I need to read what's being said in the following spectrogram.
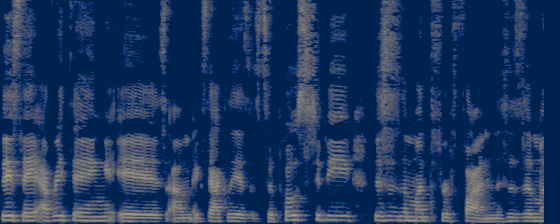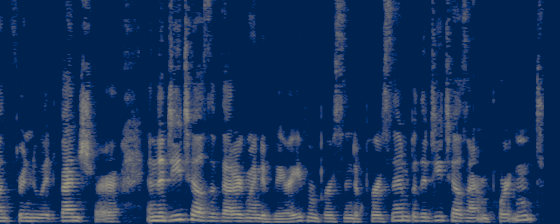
They say everything is um, exactly as it's supposed to be. This is a month for fun. This is a month for new adventure. And the details of that are going to vary from person to person, but the details aren't important.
